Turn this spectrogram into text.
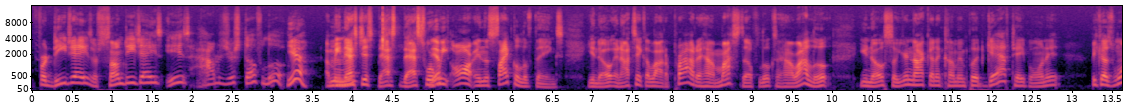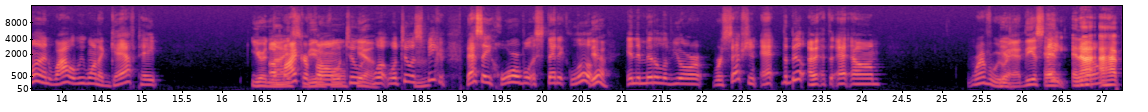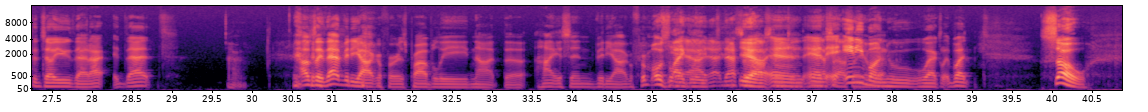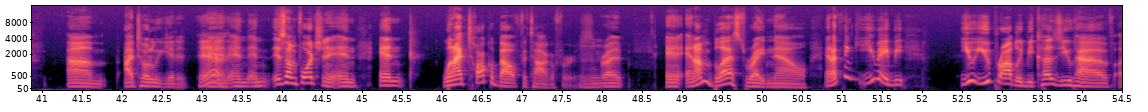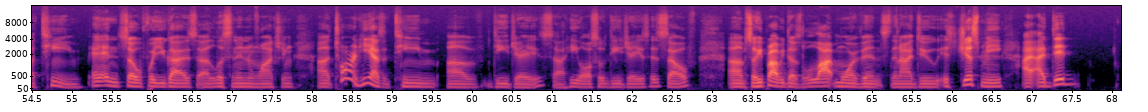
for DJs or some DJs is how does your stuff look? Yeah. I mean, Mhm. that's just that's that's where Yep. we are in the cycle of things, you know. And I take a lot of pride in how my stuff looks and how I look, you know. So you're not gonna come and put gaff tape on it because one, why would we want to gaff tape You're a nice, microphone to yeah. a, well, well to a speaker? That's a horrible aesthetic look. Yeah. in the middle of your reception at the bill at, the, at um wherever we were at the estate. and and I. I have to tell you that I that I would say that videographer is probably not the highest end videographer, most Yeah, likely. that- that's yeah, and and That's what I was thinking, anyone who who actually, but so, um, I totally get it. Yeah. and and and it's unfortunate, and and when I talk about photographers, Mm-hmm. right, and and I'm blessed right now, and I think you may be you you probably because you have a team and, and so for you guys uh, listening and watching uh Torin he has a team of DJs uh, he also DJs himself um so he probably does a lot more events than I do. It's just me. I I did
